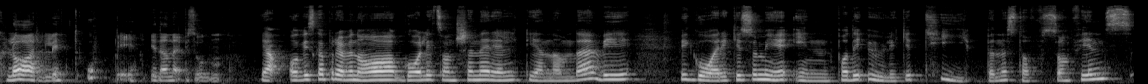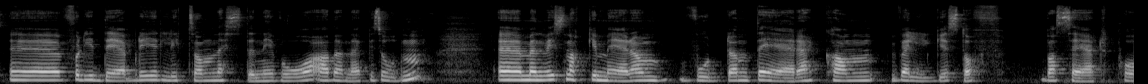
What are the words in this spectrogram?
klare litt opp i i denne episoden. Ja, og vi skal prøve nå å gå litt sånn generelt gjennom det. Vi, vi går ikke så mye inn på de ulike typene stoff som fins, eh, fordi det blir litt sånn neste nivå av denne episoden. Eh, men vi snakker mer om hvordan dere kan velge stoff basert på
